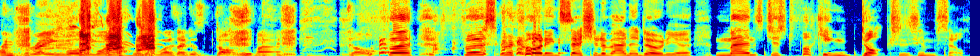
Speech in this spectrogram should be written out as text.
I'm praying more than one happened. Otherwise, I just doxed myself. Fir- first recording session of Anhedonia, man's just fucking doxes himself.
